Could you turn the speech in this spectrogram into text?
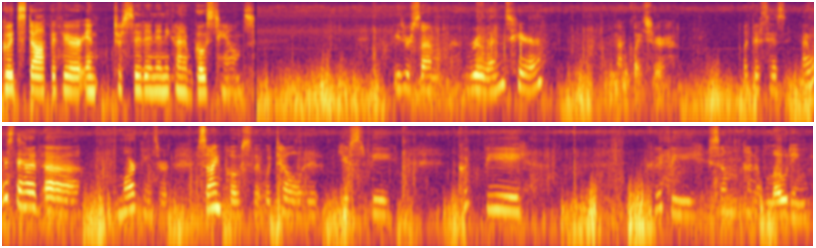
good stop if you're interested in any kind of ghost towns. These are some ruins here. I'm not quite sure what this is. I wish they had uh, markings or signposts that would tell what it used to be. Could be could be some kind of loading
